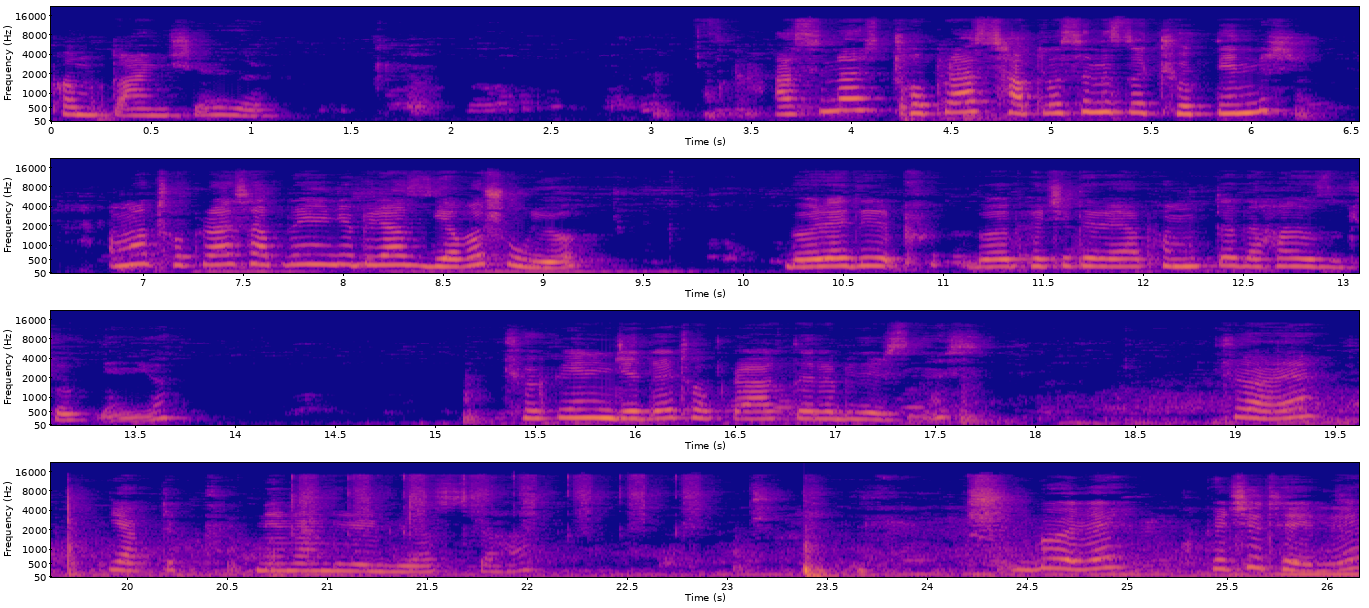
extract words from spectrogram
Pamukta aynı şeyi görür. Aslında toprağa saplasanız da köklenir. Ama toprağa saplayınca biraz yavaş oluyor. Böyle de böyle peçete veya pamukta daha hızlı kökleniyor. Köklenince de toprağa aktarabilirsiniz. Şöyle yaptık. Nemlendirelim biraz daha. Böyle peçeteyle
